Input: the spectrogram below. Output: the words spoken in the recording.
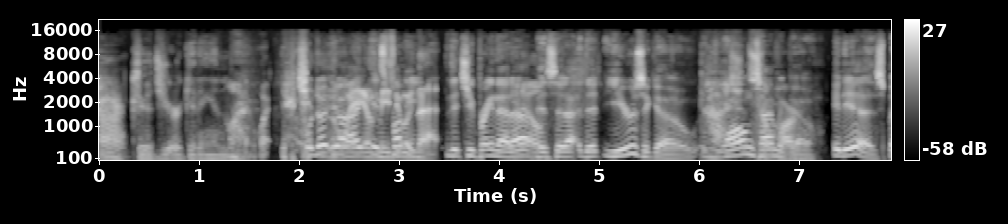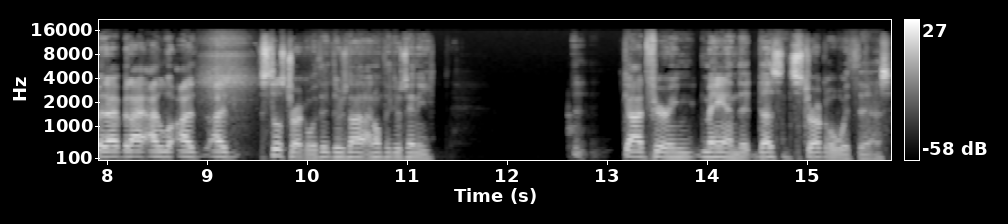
oh, kids, you're getting in my way. You're getting Well, no, in the know, way I- of it's me funny doing that. That you bring that You up know? is that I, that years ago, a long it's so time ago, it is. But I, but I, I, I, still struggle with it. There's not. I don't think there's any God fearing man that doesn't struggle with this.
